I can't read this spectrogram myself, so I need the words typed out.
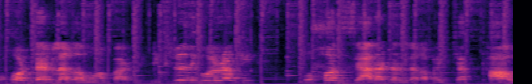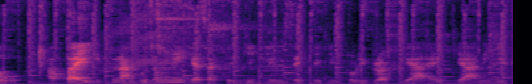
बहुत डर लगा वहाँ पर। लिटरली बोल रहा हूँ कि बहुत ज़्यादा डर लगा। भाई, क्या था वो? अब भाई, इतना कुछ हम नहीं कह सकते कि ग्लिम्स देख के कि स्टोरी प्लॉट क्या है, क्या नहीं है।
